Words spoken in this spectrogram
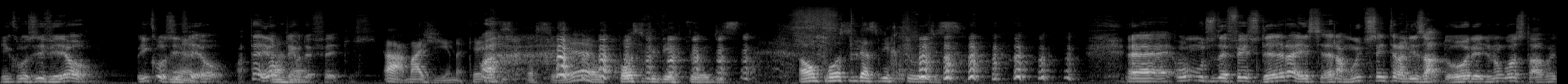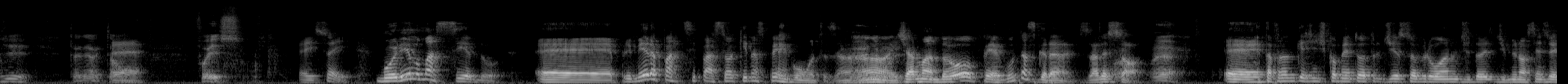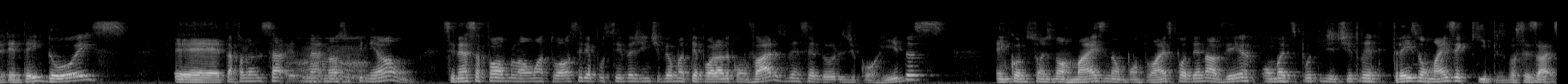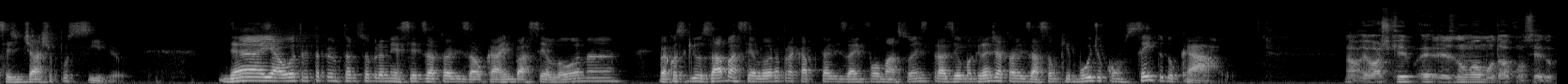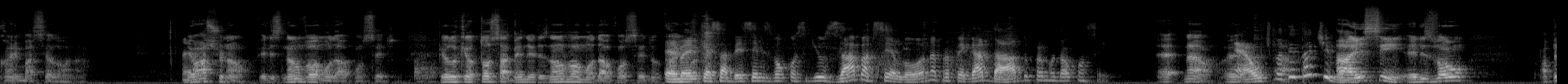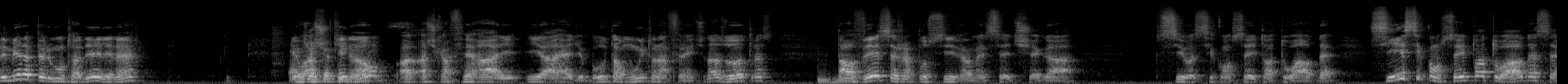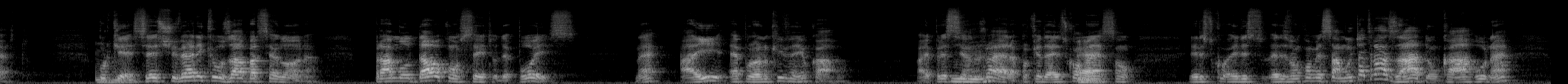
inclusive eu, Inclusive é. eu. Até eu uhum. tenho defeitos. Ah, imagina, que é isso. Você é um poço de virtudes. É um poço das virtudes. É, um dos defeitos dele era esse, era muito centralizador, ele não gostava de. Entendeu? Então, é. foi isso. É isso aí. Murilo Macedo, é, primeira participação aqui nas perguntas. E já mandou perguntas grandes, olha só. É. É, tá falando que a gente comentou outro dia sobre o ano de, dois, de 1982. É, tá falando, na nossa ah. opinião, se nessa Fórmula 1 atual seria possível a gente ver uma temporada com vários vencedores de corridas em condições normais e não pontuais, podendo haver uma disputa de título entre três ou mais equipes. Vocês, se a gente acha possível. Né? E a outra está perguntando sobre a Mercedes atualizar o carro em Barcelona. Vai conseguir usar Barcelona para capitalizar informações e trazer uma grande atualização que mude o conceito do carro. Não, eu acho que eles não vão mudar o conceito do carro em Barcelona. É. Eu acho não. Eles não vão mudar o conceito. Pelo que eu estou sabendo, eles não vão mudar o conceito. É, mas ele quer saber se eles vão conseguir usar Barcelona para pegar dado para mudar o conceito. É, não. É, é a última tentativa. Aí né? sim, eles vão a primeira pergunta dele, né? É eu acho que não. Acho que a Ferrari e a Red Bull estão muito na frente das outras. Uhum. Talvez seja possível a Mercedes chegar se esse conceito atual der. Se esse conceito atual der certo. Porque uhum. se eles tiverem que usar a Barcelona para mudar o conceito depois, né? Aí é pro ano que vem o carro. Aí para esse uhum. ano já era, porque daí eles começam. É eles, eles, eles vão começar muito atrasado, um carro, né?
